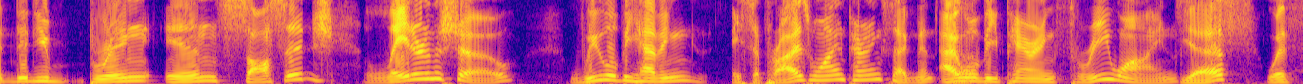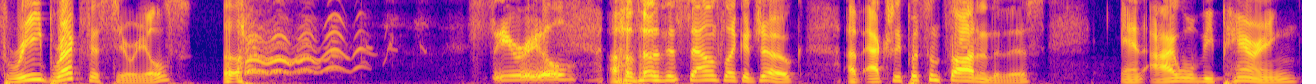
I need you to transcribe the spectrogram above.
Did you bring in sausage? Later in the show, we will be having a surprise wine pairing segment. I will uh, be pairing three wines Yes. with three breakfast cereals. Cereals? Although this sounds like a joke, I've actually put some thought into this, and I will be pairing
